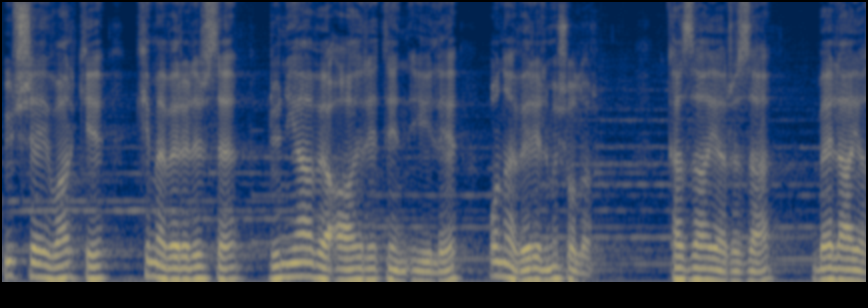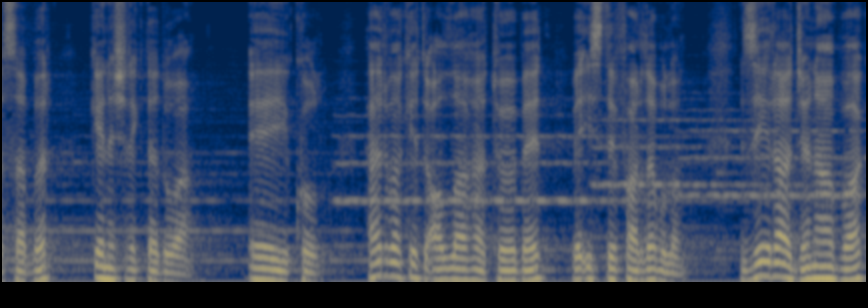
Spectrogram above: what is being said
Üç şey var ki kime verilirse dünya ve ahiretin iyiliği ona verilmiş olur. Kazaya rıza, belaya sabır, genişlikte dua. Ey kul! Her vakit Allah'a tövbe et ve istiğfarda bulun. Zira Cenab-ı Hak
